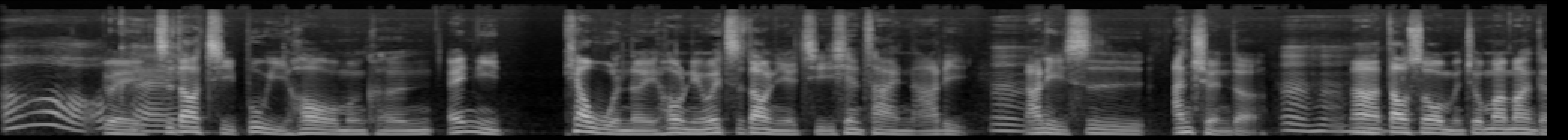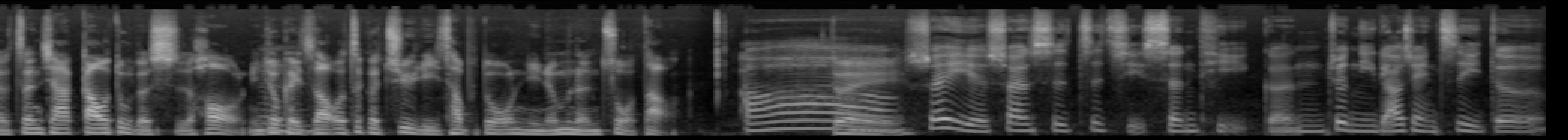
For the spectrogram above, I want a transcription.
哦，对，知道几步以后，我们可能哎你。跳稳了以后，你会知道你的极限在哪里，嗯、哪里是安全的。嗯哼，那到时候我们就慢慢的增加高度的时候，你就可以知道、嗯、哦，这个距离差不多，你能不能做到？哦，对，所以也算是自己身体跟就你了解你自己的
